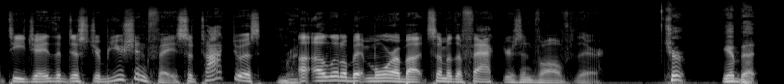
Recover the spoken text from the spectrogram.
TJ, the distribution phase. So, talk to us Right. a, a little bit more about some of the factors involved there. Sure. Yeah, bet.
